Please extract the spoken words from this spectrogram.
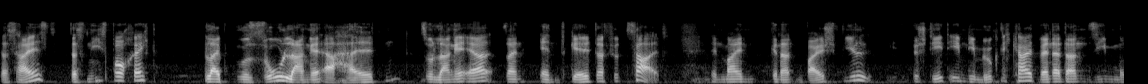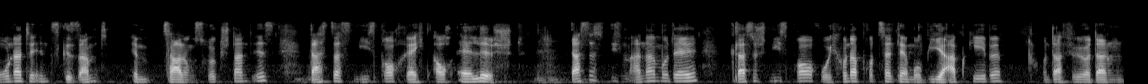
Das heißt, das Niesbrauchrecht bleibt nur so lange erhalten, solange er sein Entgelt dafür zahlt. In meinem genannten Beispiel besteht eben die Möglichkeit, wenn er dann sieben Monate insgesamt im Zahlungsrückstand ist, dass das Niesbrauchrecht auch erlischt. Das ist in diesem anderen Modell klassisch Niesbrauch, wo ich 100 Prozent der Immobilie abgebe und dafür dann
